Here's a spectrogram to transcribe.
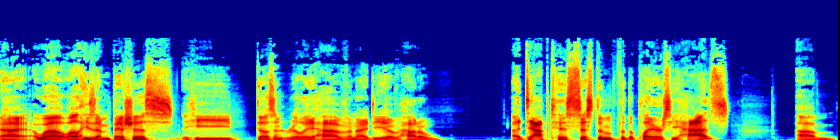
uh, well, while he's ambitious, he doesn't really have an idea of how to adapt his system for the players he has. Um,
